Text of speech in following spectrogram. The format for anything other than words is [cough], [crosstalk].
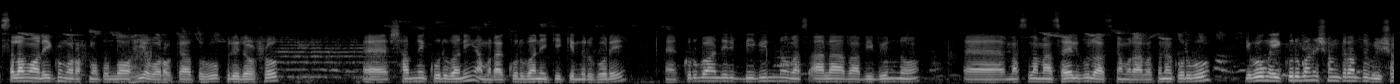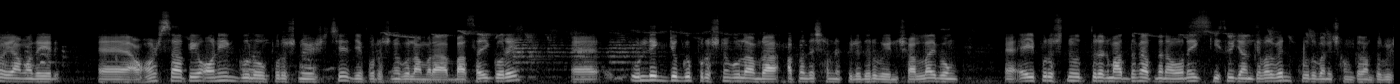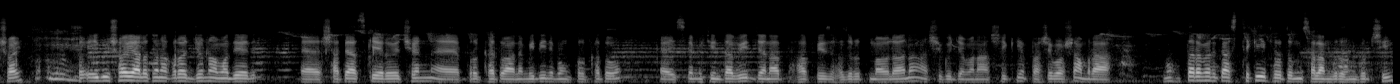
আসসালামু আলাইকুম রহমতুল্লাহি বরকাতহু প্রিয় দর্শক সামনে কুরবানি, আমরা কুরবানিকে কেন্দ্র করে কুরবানির বিভিন্ন মাসআলা বা বিভিন্ন মাসলা মাসাইলগুলো আজকে আমরা আলোচনা করব এবং এই কুরবানি সংক্রান্ত বিষয়ে আমাদের হোয়াটসঅ্যাপে অনেকগুলো প্রশ্ন এসেছে। যে প্রশ্নগুলো আমরা বাছাই করে উল্লেখযোগ্য প্রশ্নগুলো আমরা আপনাদের সামনে তুলে ধরবো ইনশাল্লাহ এবং এই প্রশ্ন উত্তরের মাধ্যমে আপনারা অনেক কিছুই জানতে পারবেন কুরবানি সংক্রান্ত বিষয়। তো এই বিষয়ে আলোচনা করার জন্য আমাদের সাথে আজকে রয়েছেন প্রখ্যাত আলমীদিন এবং প্রখ্যাত আহ, ইসলামী চিন্তাবিদ জানাব হাফিজ হজরত মাওলানা আশিকুজ্জামান আশিকি। পাশে বসে আমরা মুহতারামের কাছ থেকেই প্রথম সালাম গ্রহণ করছি।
